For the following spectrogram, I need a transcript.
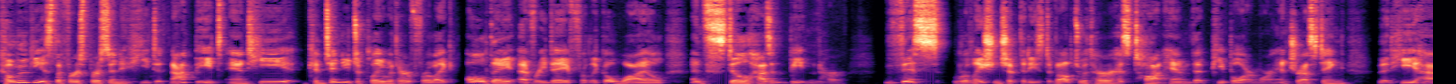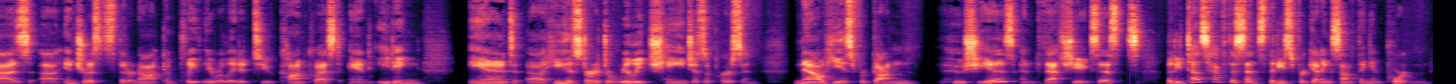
Komugi is the first person he did not beat, and he continued to play with her for like all day, every day for like a while, and still hasn't beaten her this relationship that he's developed with her has taught him that people are more interesting, that he has uh, interests that are not completely related to conquest and eating, and uh, he has started to really change as a person. Now he has forgotten who she is and that she exists, but he does have the sense that he's forgetting something important.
